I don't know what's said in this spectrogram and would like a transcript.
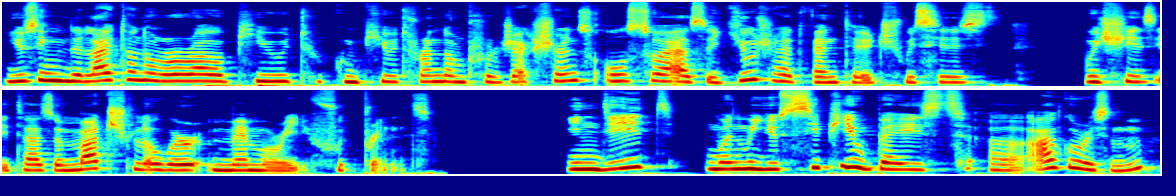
using the LightOn Aurora OPU to compute random projections also has a huge advantage, which is, which is it has a much lower memory footprint. Indeed, when we use CPU-based uh, algorithm,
